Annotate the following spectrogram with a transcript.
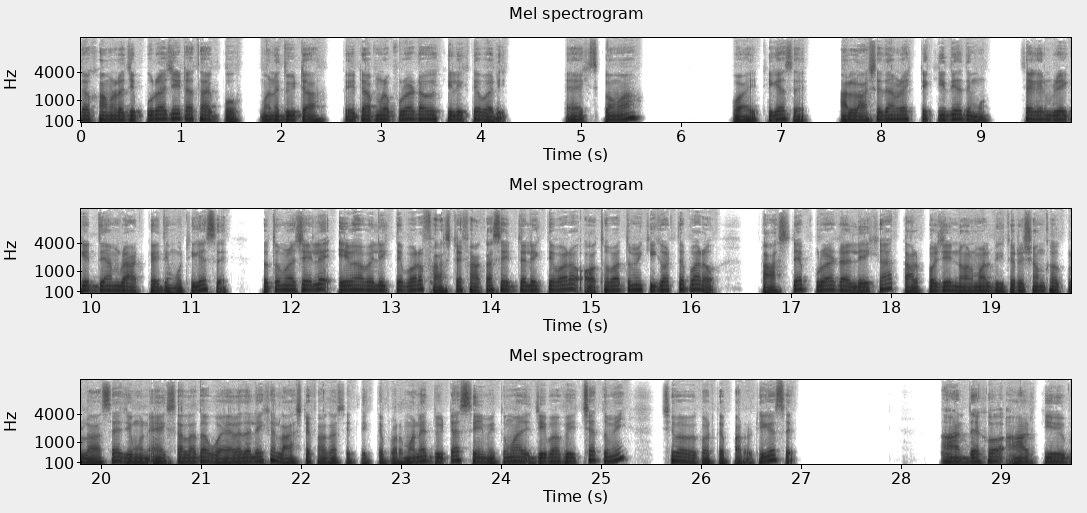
দেখো আমরা যে পুরা যেটা থাকব মানে দুইটা, তো এটা আমরা পুরাটাকে কি লিখতে পারি? এক্স কমা ওয়াই ঠিক আছে? আর লাস্টে আমরা একটা কি দিয়ে দেবো সেকেন্ড ব্রেকেট দিয়ে আমরা আটকাই দেবো ঠিক আছে? তো তোমরা চাইলে এইভাবে লিখতে পারো। ফার্স্টে ফাঁকা সেটটা লিখতে পারো, অথবা তুমি কি করতে পারো? ফার্স্টে পুরোটা লেখা, তারপর যে নর্মাল ভিতরের সংখ্যাগুলো আছে, যেমন এক্স আলাদা ওয়াই আলাদা লেখা লাস্টে ফাঁকা সেট লিখতে পারো। মানে দুইটা সেমই তোমার যেভাবে ইচ্ছা তুমি সেভাবে করতে পারো, ঠিক আছে? আর দেখো, আর কি হইব?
